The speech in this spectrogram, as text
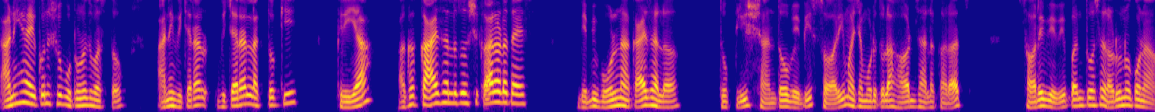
आणि हे ऐकून शुभ उठूनच बसतो. आणि विचारा विचारायला लागतो की क्रिया अगं काय झालं तू अशी का रडत आहेस? बेबी बोल ना काय झालं? तू प्लीज शांत हो बेबी सॉरी माझ्यामुळे तुला हर्ट झालं खरंच. सॉरी बेबी पण तू असं रडू नको ना.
